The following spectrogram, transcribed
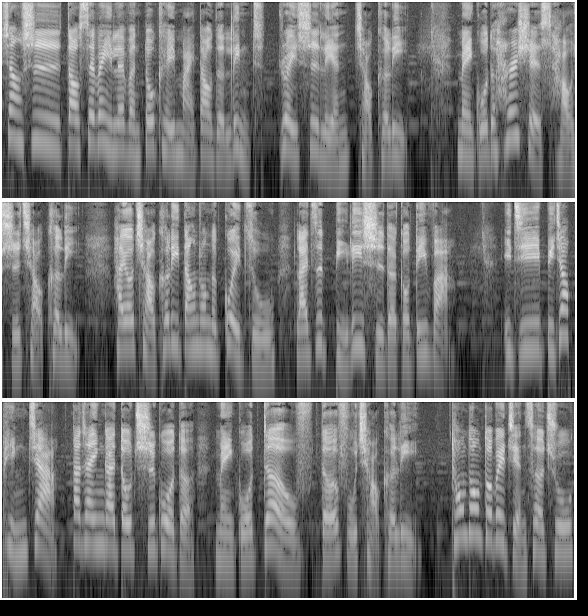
像是到 Seven Eleven 都可以买到的 Lindt 瑞士莲巧克力。美国的 Hershey's 好时巧克力，还有巧克力当中的贵族，来自比利时的 Godiva，以及比较平价，大家应该都吃过的美国 Dove 德芙巧克力，通通都被检测出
